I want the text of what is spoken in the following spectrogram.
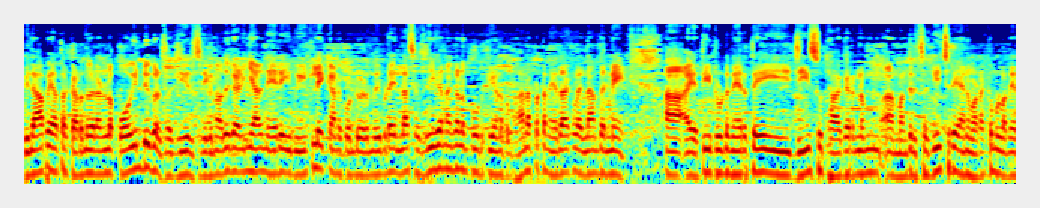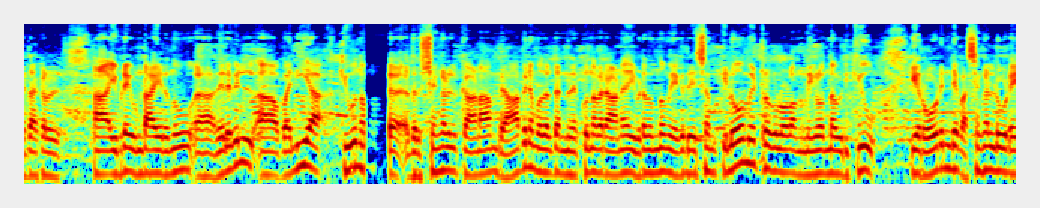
വിലാപയാത്ര കടന്നു വരാനുള്ള പോയിന്റുകൾ സജ്ജീകരിച്ചിരിക്കുന്നത് അത് കഴിഞ്ഞാൽ നേരെ ഈ വീട്ടിലേക്കാണ് കൊണ്ടുവരുന്നത്. ഇവിടെ എല്ലാ സജ്ജീകരണങ്ങളും പൂർത്തിയാണ്. പ്രധാനപ്പെട്ട നേതാക്കളെല്ലാം തന്നെ എത്തിയിട്ടുണ്ട്. നേരത്തെ ഈ ജി സുധാകരനും മന്ത്രി സജി ചെറിയാനും അടക്കമുള്ള നേതാക്കൾ ഇവിടെ ഉണ്ടായിരുന്നു. നിലവിൽ വലിയ ക്യൂ ദൃശ്യങ്ങളിൽ കാണാം. രാവിലെ മുതൽ തന്നെ നിൽക്കുന്നവരാണ്. ഇവിടെ നിന്നും ഏകദേശം കിലോമീറ്ററുകളോളം നീളുന്ന ഒരു ക്യൂ ഈ റോഡിന്റെ വശങ്ങളിലൂടെ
